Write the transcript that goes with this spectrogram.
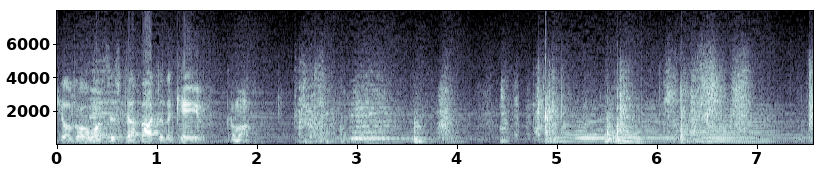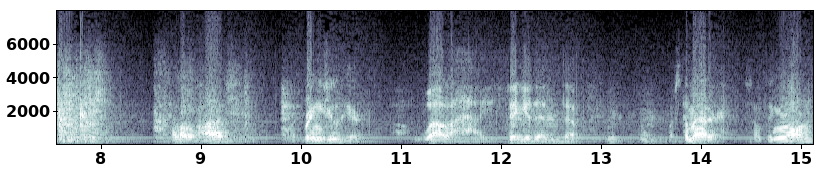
Kilgore wants this stuff out to the cave. Come on. Hello, Hodge. What brings you here? Well, I figured that, uh, What's the matter? Something wrong?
